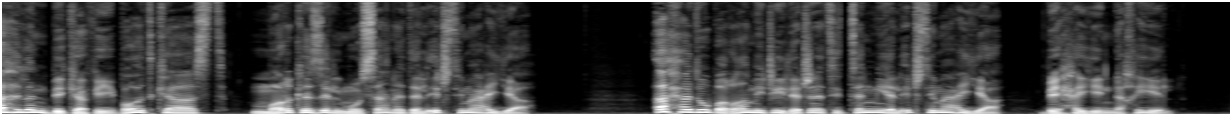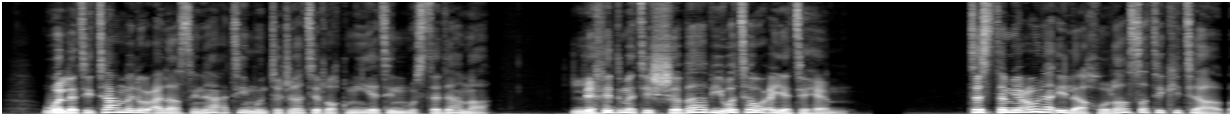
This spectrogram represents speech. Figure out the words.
أهلا بك في بودكاست مركز المساندة الاجتماعية. أحد برامج لجنة التنمية الاجتماعية بحي النخيل والتي تعمل على صناعة منتجات رقمية مستدامة لخدمة الشباب وتوعيتهم. تستمعون إلى خلاصة كتاب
